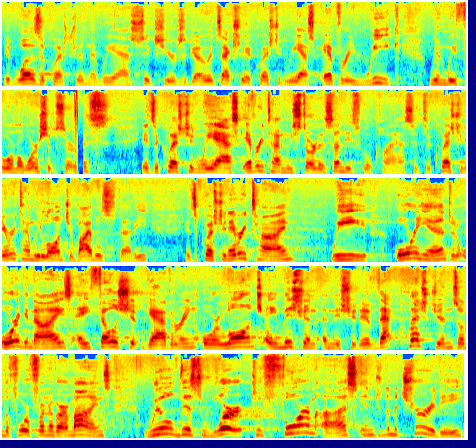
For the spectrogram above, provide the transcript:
it was a question that we asked six years ago. It's actually a question we ask every week when we form a worship service. It's a question we ask every time we start a Sunday school class. It's a question every time we launch a Bible study. It's a question every time we orient and organize a fellowship gathering or launch a mission initiative. That question's on the forefront of our minds. Will this work to form us into the maturity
